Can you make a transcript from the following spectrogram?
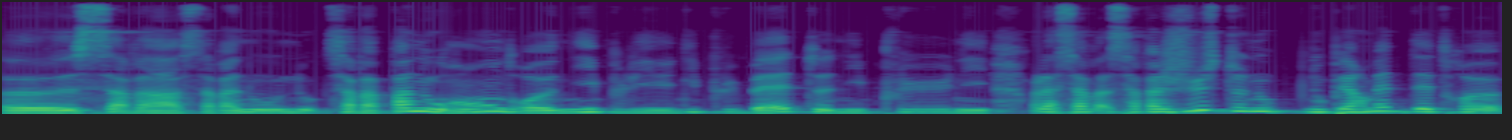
euh, ça va, ça va nous, ça va pas nous rendre ni plus, ni plus bêtes, ni plus, ni voilà, ça va, ça va juste nous, nous permettre d'être,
